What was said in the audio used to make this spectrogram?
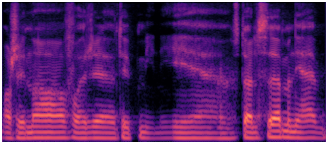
maskina for uh, type ministørrelse, men jeg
